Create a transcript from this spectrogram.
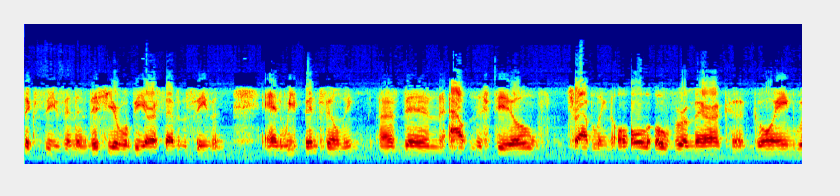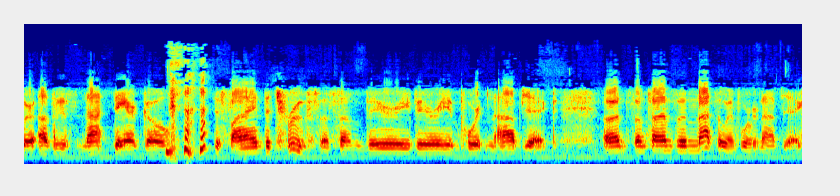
sixth season, and this year will be our seventh season. And we've been filming. I've been out in the field traveling all over America, going where others not dare go to find the truth of some very, very important object. Uh, sometimes a not so important object.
